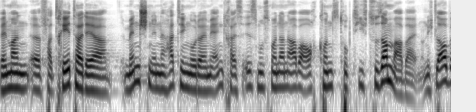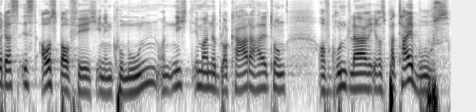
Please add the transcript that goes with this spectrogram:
wenn man äh, Vertreter der Menschen in Hattingen oder im Ennkreis ist, muss man dann aber auch konstruktiv zusammenarbeiten. Und ich glaube, das ist ausbaufähig in den Kommunen und nicht immer eine Blockadehaltung auf Grundlage ihres Parteibuchs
